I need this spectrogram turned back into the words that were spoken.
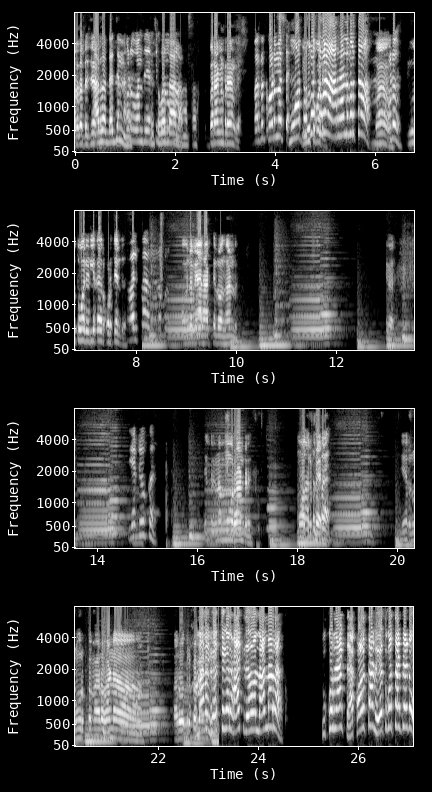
ಅರ್ಧ ಡಜನ್. ಅರ್ಧ ಡಜನ್. ಕೊಡು ಒಂದ್ ಹೆಚ್ಚಿಗೆ ತಗೊಂಡಲ್ಲ ಮತ್ತ. ಹಂಗ. ಬರ್ತದ ಕೊಡು ಮತ್ತೆ. ಮೂವತ್ತು ರೂಪಾಯಿ. ತಗೋ ಆರ್ ಹಣ್ಣು ಬರ್ತಾವ. ಕೊಡು. ಇವ್ ತಗೋರಿ ಇರ್ಲಿಕ್ಕಾದ್ರ ಕೊಡ್ತೇನ್ರಿ. ಒಲ್ಪ ಅವನ ಮ್ಯಾಲ ಹಾಕ್ತೇನ್ರಿ ಒಂದ್ ಹಣ್ಣು. ಈಗ. ಏಟ್ ಇವಕ್ಕ ಇಲ್ರಿ ನಮ್ ಮೂರ್ ಹಣ್ಣ್ರಿ ಮೂವತ್ ರೂಪಾಯಿ ರೀ. ಏನ್ರಿ ನೂರ್ ರೂಪಾಯಿ ಮಾರೋ ಹಣ್ಣ ಅರವತ್ ರೂಪಾಯಿ ನನಗೆ. ಹೆಚ್ಚಿಗೆ ಹಾಕಿದೆ ಒಂದ್ ಹಣ್ಣಾರ. ಉಕ್ಕುರ್ನ ಹಾಕ್ತೆ ಕೊಳ್ತಾನ ಎತ್ ಗೊತ್ತಾಟಾಡು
